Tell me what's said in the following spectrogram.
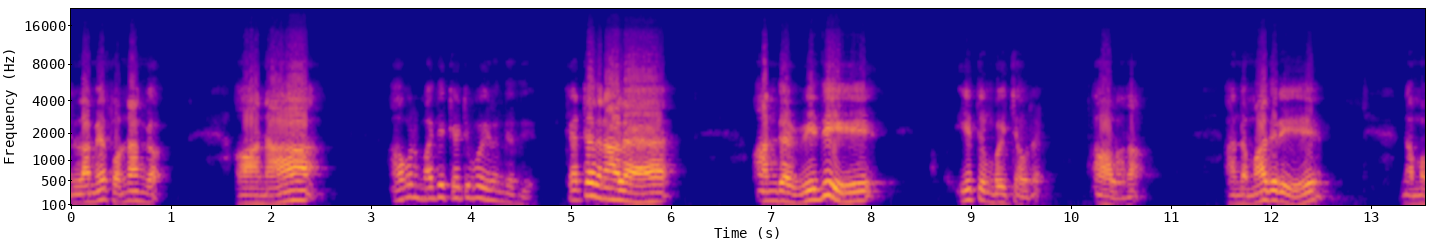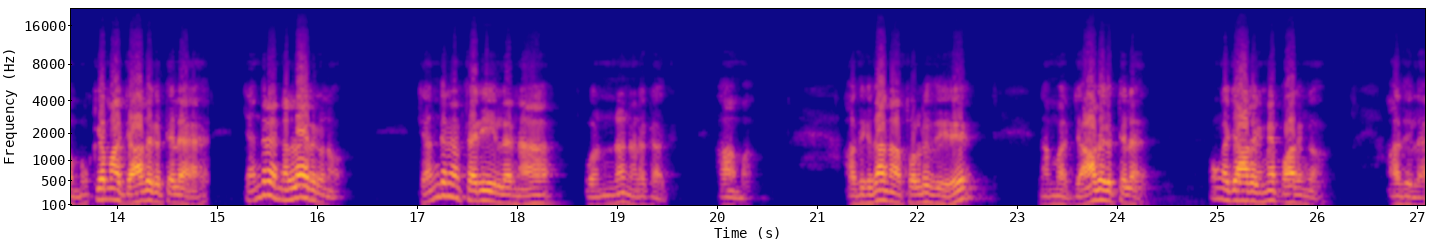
எல்லாமே சொன்னாங்க. ஆனால் அவர் மதி கெட்டு போயிருந்தது. கெட்டதுனால அந்த விதி ஈத்தும் போயிடுச்சு அவர். அவ்வளோதான் அந்த மாதிரி நம்ம முக்கியமாக ஜாதகத்தில் சந்திரன் நல்லா இருக்கணும். சந்திரன் சரியில்லைன்னா ஒன்றும் நடக்காது. ஆமாம் அதுக்கு தான் நான் சொல்கிறது நம்ம ஜாதகத்தில் உங்கள் ஜாதகமே பாருங்க. அதில்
